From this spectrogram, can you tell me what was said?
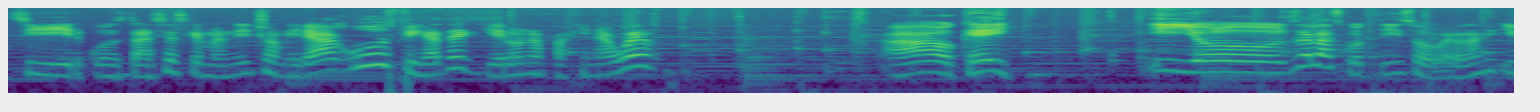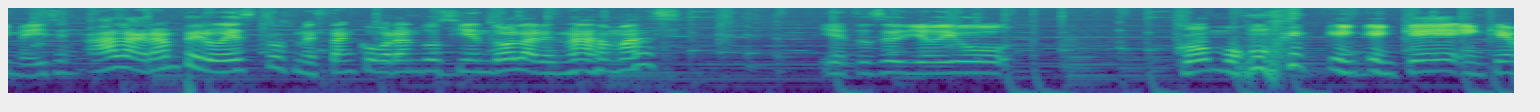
circunstancias que me han dicho, mira Gus, fíjate que quiero una página web. Ah, ok. Y yo se las cotizo, ¿verdad? Y me dicen, ah, la gran, pero estos me están cobrando 100 dólares nada más. Y entonces yo digo, ¿cómo? ¿En, qué, en qué,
